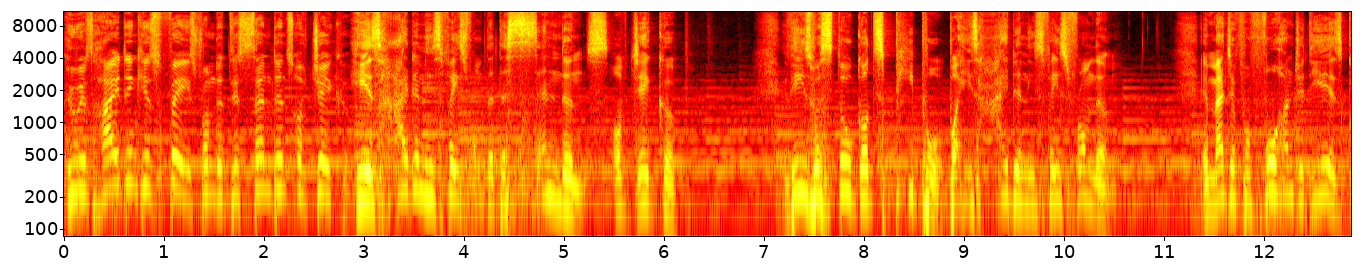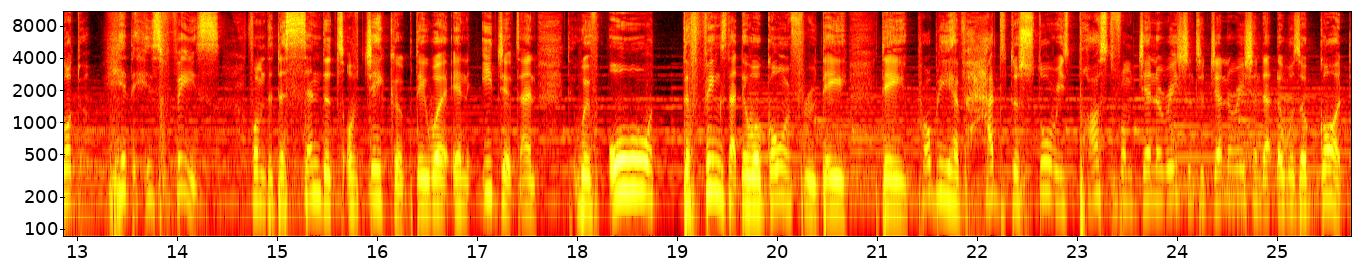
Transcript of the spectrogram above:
Who is hiding his face from the descendants of Jacob. He is hiding his face from the descendants of Jacob. These were still God's people, but he's hiding his face from them. Imagine for 400 years, God hid his face from the descendants of Jacob. They were in Egypt, and with all the things that they were going through, they they probably have had the stories passed from generation to generation that there was a God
